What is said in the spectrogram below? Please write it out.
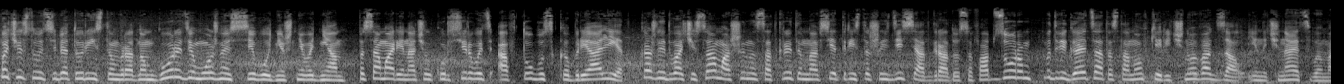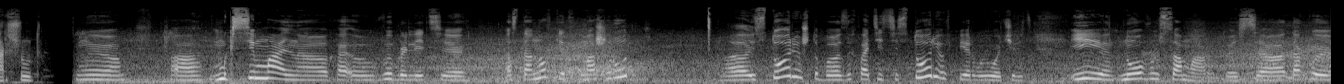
Почувствовать себя туристом в родном городе можно с сегодняшнего дня. По Самаре начал курсировать автобус «Кабриолет». Каждые два часа машина с открытым на все 360 градусов обзором выдвигается от остановки «Речной вокзал» и начинает свой маршрут. Мы а, максимально выбрали эти остановки, этот маршрут, а, историю, чтобы захватить историю в первую очередь и новую Самару. То есть а, такой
